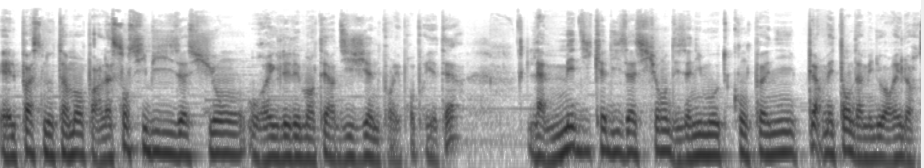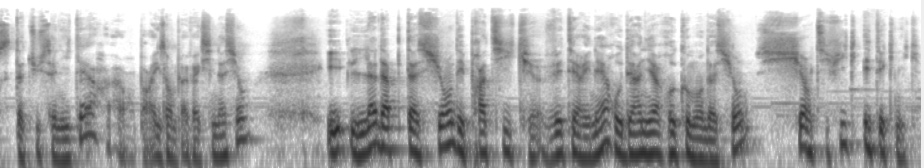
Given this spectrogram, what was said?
elles passent notamment par la sensibilisation aux règles élémentaires d'hygiène pour les propriétaires, la médicalisation des animaux de compagnie permettant d'améliorer leur statut sanitaire, par exemple la vaccination, et l'adaptation des pratiques vétérinaires aux dernières recommandations scientifiques et techniques.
